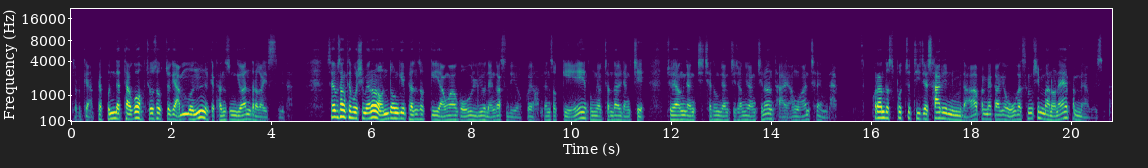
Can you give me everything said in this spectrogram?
저렇게 앞에 본넷하고 조속 쪽에 앞문 이렇게 단순 교환 들어가 있습니다. 세부 상태 보시면은 언동기, 변속기, 양호하고 오일류, 냉각수도 없고요. 변속기, 동력 전달 장치, 조향 장치, 제동 장치, 전기 장치는 다 양호한 차량입니다. 코란도 스포츠 디젤 4륜입니다. 판매 가격 530만 원에 판매하고 있습니다.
